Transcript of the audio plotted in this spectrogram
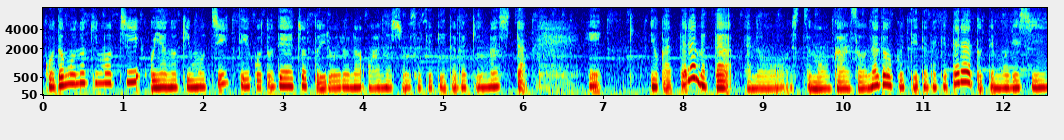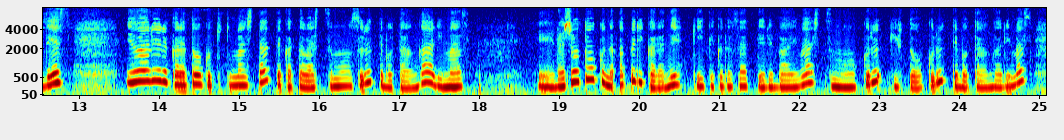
子どもの気持ち親の気持ちっていうことでちょっといろいろなお話をさせていただきました。えよかったらまたあの質問感想など送っていただけたらとても嬉しいです。URL からトーク聞きましたって方は質問するってボタンがあります。えー、ラジオトークのアプリからね、聞いてくださっている場合は質問を送る、ギフトを送るってボタンがあります。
